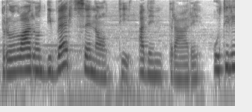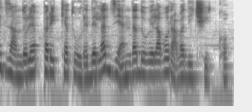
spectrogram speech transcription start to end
provarono diverse notti ad entrare utilizzando le apparecchiature dell'azienda dove lavorava Di Cicco.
